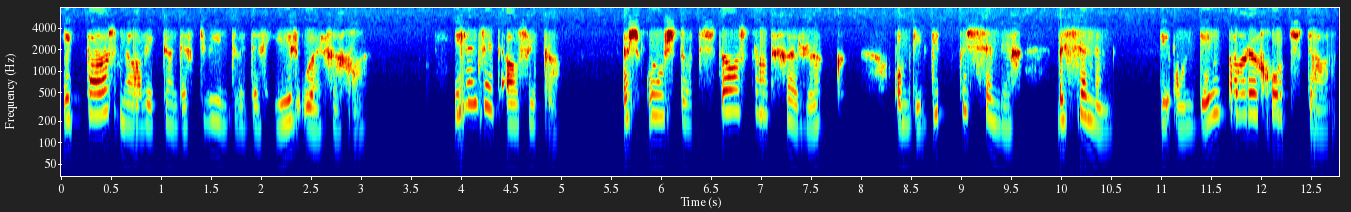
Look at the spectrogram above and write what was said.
het Paasnaweek 2022 hieroor gegaan. Hier in Suid-Afrika is ons tot stilstand geruk om die diep besinnig besinning die ondenkbare Godstaat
